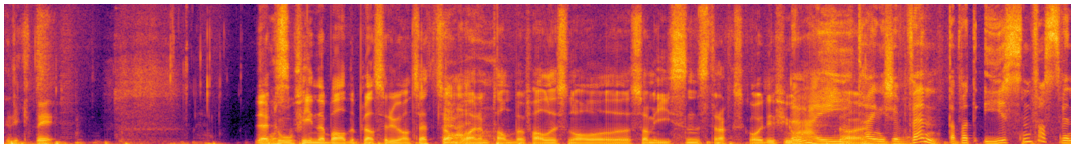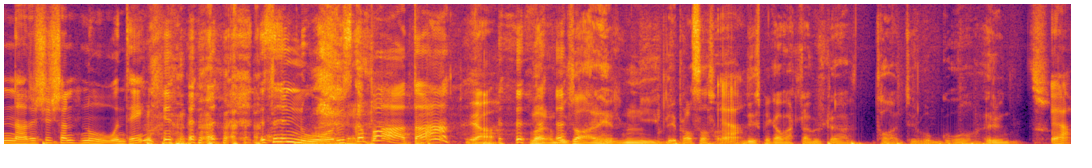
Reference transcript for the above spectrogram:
Riktig. Det er to fine badeplasser uansett, som Ja. varmt anbefales nå som isen straks går i fjorden. Nei, så- trenger ikke vente på at isen forsvinner. Har du ikke skjønt noen ting? det er nå du skal bade! ja. Værambukta er en helt nydelig plass. Altså. Ja. De som ikke har vært der, burde ta en tur og gå rundt. Ja.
